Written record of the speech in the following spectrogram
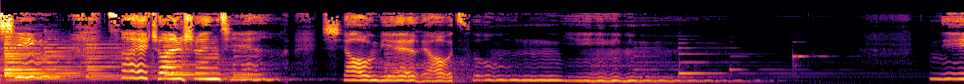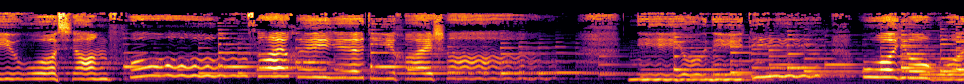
醒，在转瞬间消灭了踪影。你我相逢，在黑夜的海上。你有你的，我有我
